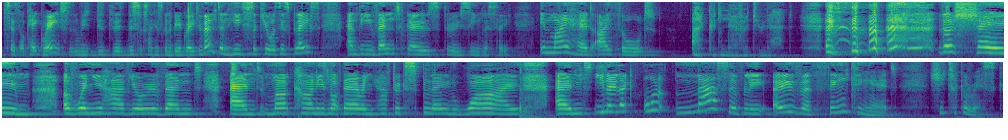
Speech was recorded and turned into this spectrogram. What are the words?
says, okay, great, this looks like it's going to be a great event. And he secures his place, and the event goes through seamlessly. In my head, I thought, I could never do that. the shame of when you have your event and Mark Carney's not there and you have to explain why. And, you know, like all massively overthinking it. She took a risk.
